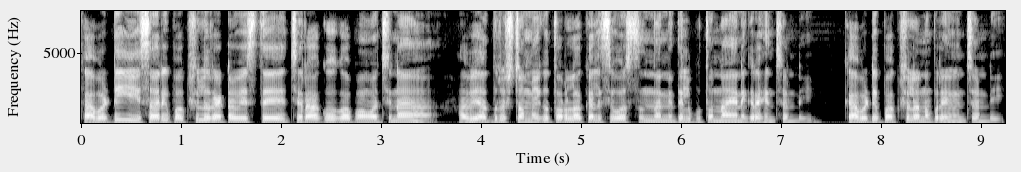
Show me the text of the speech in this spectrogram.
కాబట్టి ఈసారి పక్షులు రెట్టవేస్తే చిరాకు కోపం వచ్చినా అవి అదృష్టం మీకు త్వరలో కలిసి వస్తుందని తెలుపుతున్నాయని గ్రహించండి. కాబట్టి పక్షులను ప్రేమించండి.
